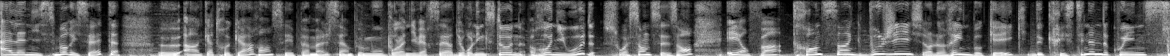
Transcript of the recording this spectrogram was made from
Alanis Morissette. Euh, un 4 quarts, hein, c'est pas mal, c'est un peu mou pour l'anniversaire du Rolling Stone Ronnie Wood, 76 ans. Et enfin, 35 bougies sur le Rainbow Cake de Christine and the Queens.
